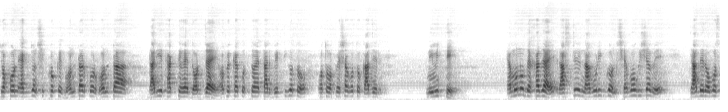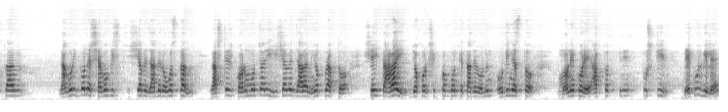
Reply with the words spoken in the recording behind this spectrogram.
যখন একজন শিক্ষককে ঘণ্টার পর ঘণ্টা দাঁড়িয়ে থাকতে হয় দরজায়, অপেক্ষা করতে হয় তার ব্যক্তিগত অথবা পেশাগত কাজের নিমিত্তে। এমনও দেখা যায়, রাষ্ট্রের নাগরিকগণ সেবক হিসাবে যাদের অবস্থান, নাগরিকগণের সেবক হিস- হিসাবে যাদের অবস্থান রাষ্ট্রের কর্মচারী হিসাবে যারা নিয়োগপ্রাপ্ত, সেই তারাই যখন শিক্ষকগণকে তাদের অধীনস্থ মনে করে আত্মতুষ্টির ঢেকুর গিলে,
